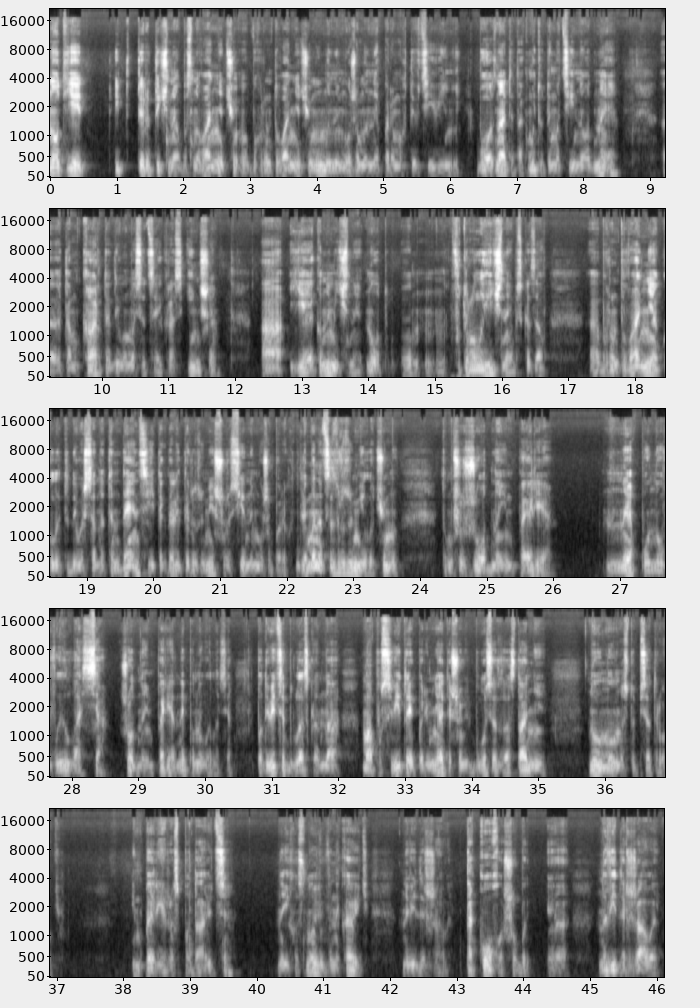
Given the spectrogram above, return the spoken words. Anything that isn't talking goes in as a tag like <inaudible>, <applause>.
Ну, от є і теоретичне обоснування, чому обґрунтування, чому ми не можемо не перемогти в цій війні. Бо, знаєте, так, ми тут емоційно одне, е, там карти дивимося, це якраз інше. А є економічне, ну от ем, футурологічне, я б сказав, обґрунтування, коли ти дивишся на тенденції і так далі, ти розумієш, що Росія не може переходити. Для мене це зрозуміло. Чому? Тому що жодна імперія не поновилася. Жодна імперія не поновилася. Подивіться, будь ласка, на мапу світу і порівняйте, що відбулося за останні, ну, умовно, 150 років. Імперії розпадаються, на їх основі виникають нові держави. Такого, щоб е, нові держави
